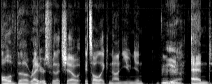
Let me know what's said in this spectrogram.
all of the writers for that show, it's all like non union. Yeah. And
